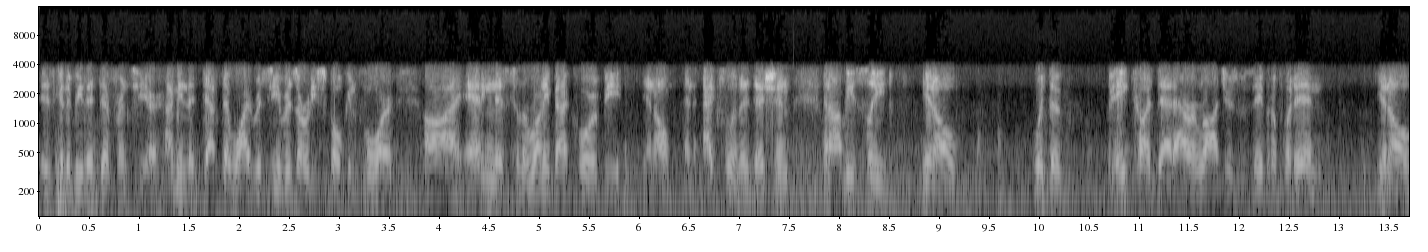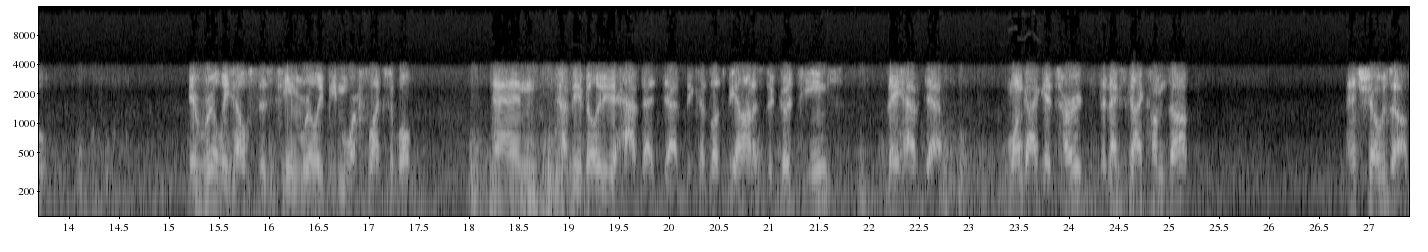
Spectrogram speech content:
is going to be the difference here. I mean, the depth at wide receiver is already spoken for. Uh, adding this to the running back core would be, you know, an excellent addition. And obviously, you know, with the pay cut that Aaron Rodgers was able to put in, you know, it really helps this team really be more flexible and have the ability to have that depth because let's be honest, the good teams, they have depth. one guy gets hurt, the next guy comes up and shows up,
